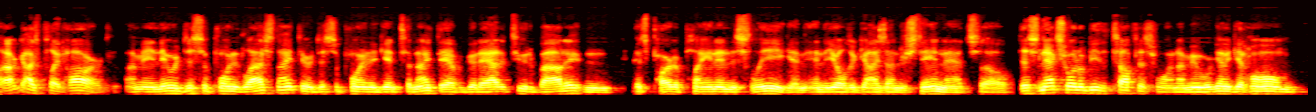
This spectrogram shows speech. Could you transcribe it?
Our guys played hard. I mean, they were disappointed last night. They were disappointed again tonight. They have a good attitude about it, and it's part of playing in this league, and, and the older guys understand that. So this next one will be the toughest one. I mean, we're going to get home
